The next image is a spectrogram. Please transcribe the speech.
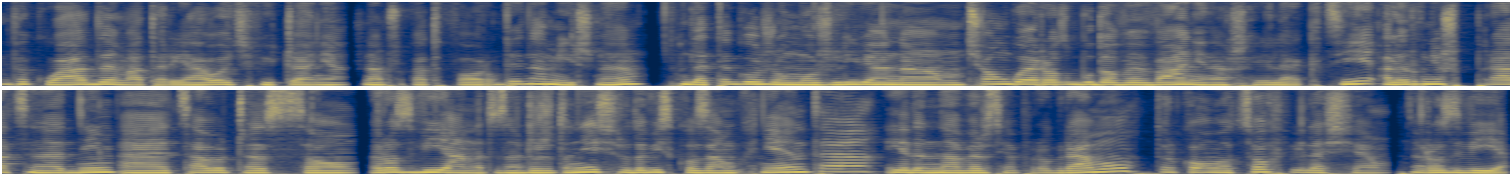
wykłady, materiały, ćwiczenia, na przykład forum. Dynamiczne, dlatego że umożliwia nam ciągłe rozbudowywanie naszej lekcji, ale również prace nad nim e, cały czas są rozwijane. To znaczy, że to nie jest środowisko zamknięte, jedna wersja programu, tylko ono co chwilę się rozwija.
